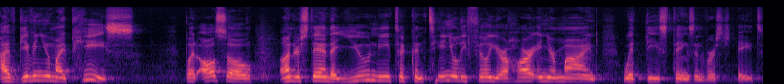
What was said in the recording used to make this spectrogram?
I've given you my peace, but also understand that you need to continually fill your heart and your mind with these things in verse 8.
